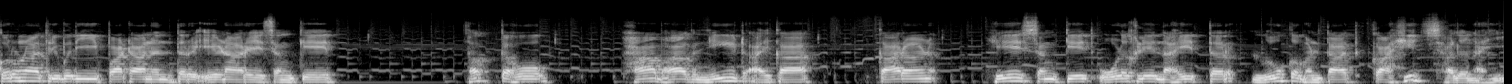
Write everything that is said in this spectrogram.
करुणा त्रिपदी पाठानंतर येणारे संकेत फक्त हो हा भाग नीट ऐका कारण हे संकेत ओळखले नाहीत तर लोक म्हणतात काहीच झालं नाही.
